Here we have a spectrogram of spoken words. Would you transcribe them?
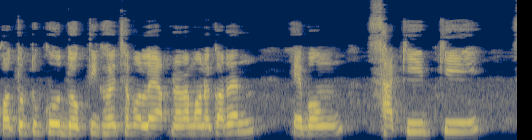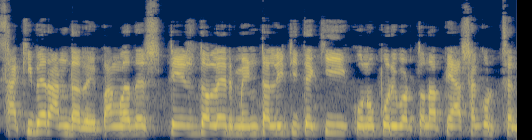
কতটুকু যৌক্তিক হয়েছে বলে আপনারা মনে করেন? এবং সাকিব কি, সাকিবের আন্ডারে বাংলাদেশ টেস্ট দলের মেন্টালিটিতে কি কোনো পরিবর্তন আপনি আশা করছেন?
